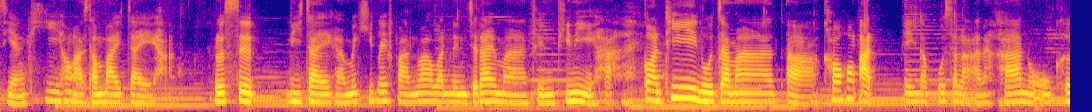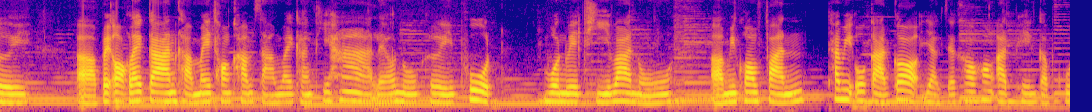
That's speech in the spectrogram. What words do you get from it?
เสียงที่ห้องอัดสบายใจค่ะ รู้สึกดีใจค่ะ ไม่คิดไม่ฝันว่าวันหนึ่งจะได้มาถึงที่นี่ค่ะ ก่อนที่หนูจะมาเข้าห้องอัดเพลงกับครูสลานะคะ หนูเคยไปออกรายการค่ะ ไม่ทองคำสามวัยครั้งที่ 5 แล้วหนูเคยพูด บนเวทีว่าหนูมีความฝัน ถ้ามีโอกาสก็อยากจะเข้าห้องอัดเพลงกับครู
